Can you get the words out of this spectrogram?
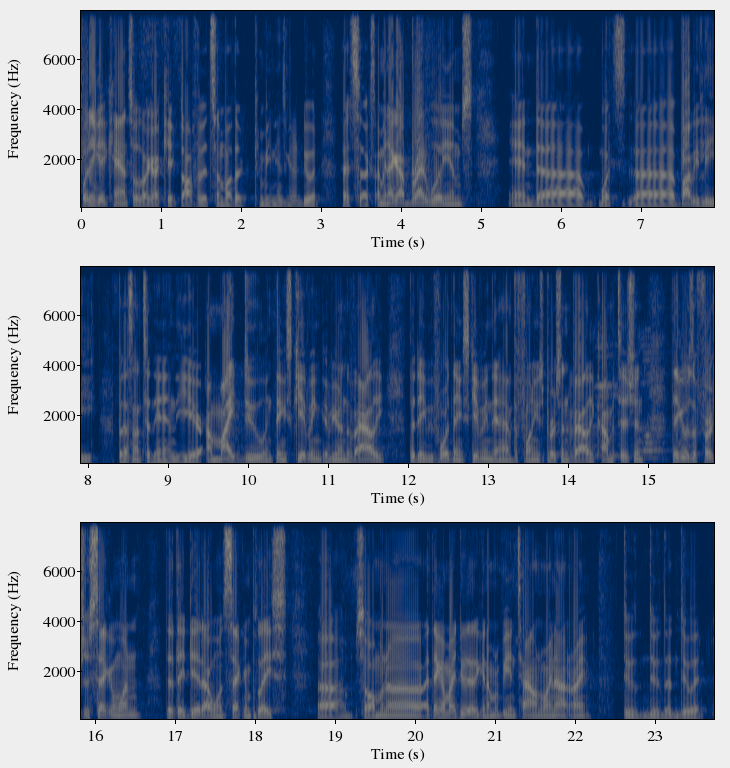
Well, it didn't get canceled. I got kicked off of it. Some other comedian's gonna do it. That sucks. I mean, I got Brad Williams and uh, what's uh, Bobby Lee, but that's not till the end of the year. I might do in Thanksgiving if you're in the Valley the day before Thanksgiving. They have the funniest person Valley competition. I think it was the first or second one that they did. I won second place. Um, so I'm gonna. I think I might do that again. I'm gonna be in town. Why not? Right? Do do the do it.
